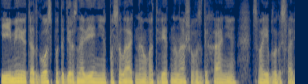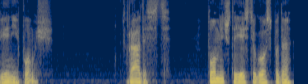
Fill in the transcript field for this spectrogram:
и имеют от Господа дерзновение посылать нам в ответ на наше воздыхание свои благословения и помощь. Радость — помнить, что есть у Господа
